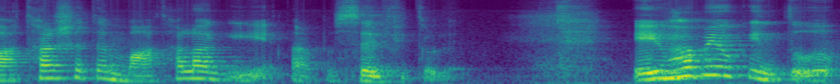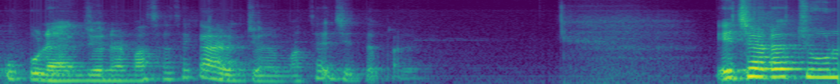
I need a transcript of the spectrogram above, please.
মাথার সাথে মাথা লাগিয়ে তারপর সেলফি তোলে। এইভাবেও কিন্তু উকুন একজনের মাথা থেকে আরেকজনের মাথায় যেতে পারে। এছাড়া চুল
